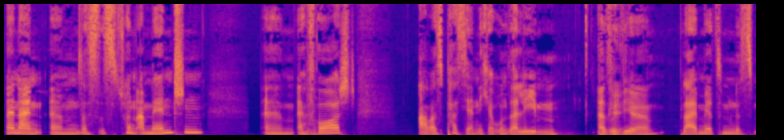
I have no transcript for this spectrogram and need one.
Nein, nein, ähm, das ist schon am Menschen ähm, erforscht, aber es passt ja nicht auf unser Leben. Also okay. wir bleiben ja zumindest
